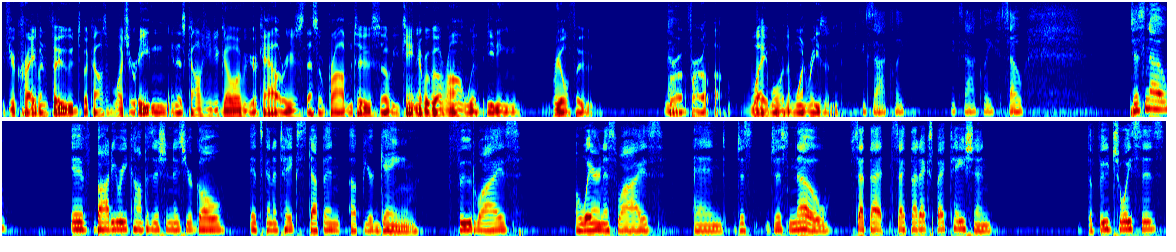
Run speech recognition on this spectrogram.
if you're craving foods because of what you're eating and it's causing you to go over your calories, that's a problem too. So you can't never go wrong with eating real food No. for for a, way more than one reason. Exactly. Exactly. So just know if body recomposition is your goal, it's going to take stepping up your game food wise, awareness wise, and just just know set that set that expectation. The food choices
